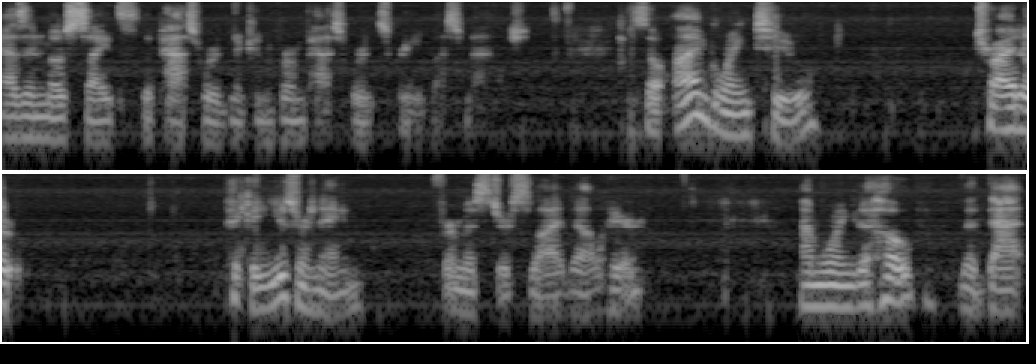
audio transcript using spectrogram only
as in most sites, the password and the confirm password screen must match. So I'm going to try to pick a username for Mr. Slidell here. I'm going to hope that that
